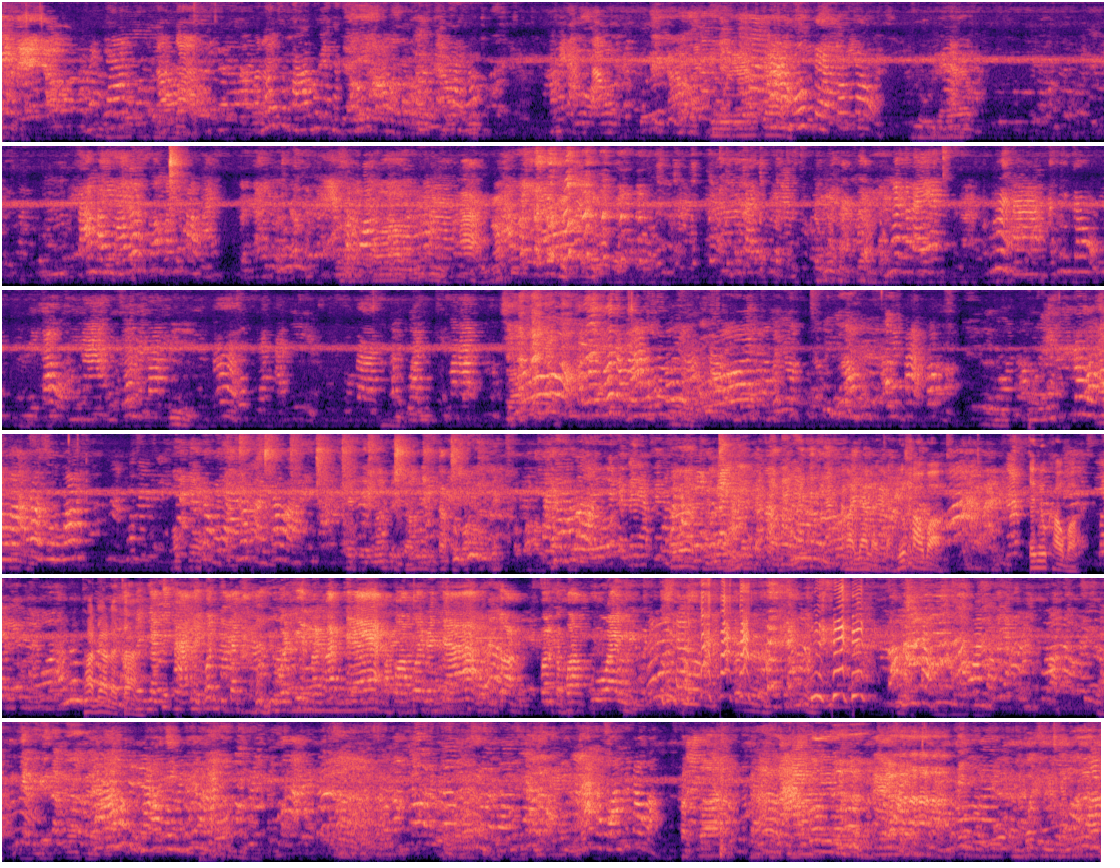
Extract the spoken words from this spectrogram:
ดูแล้วจ้าดูแล้วอ่านเนาะ อืมโอเคเด็กมันเป็นสองเด็กกับบอกเลยบอกเออทำไมเรื่องกับความนี้ทอดแล้วล่ะจ้ะหิวข้าวบ่จะหิวข้าวบ่ ทอดแล้วล่ะจ้ะเป็นอย่างที่ถามหนึ่งคนกินจะขุนอยู่บนที่มันบ้านแจ้กับพอเพื่อนนะจ้าวันก่อนก่อนกับพอกล้วยผักก่อนนายก็มีได้ดูก็จริงจังเลย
